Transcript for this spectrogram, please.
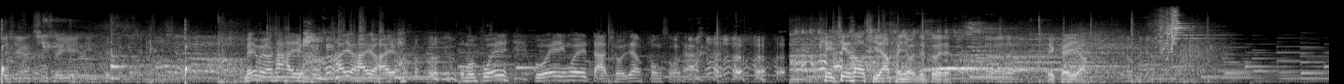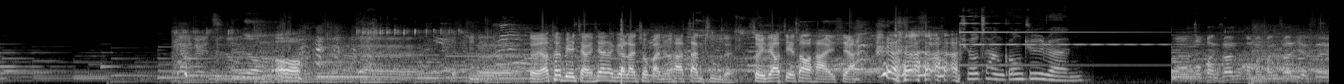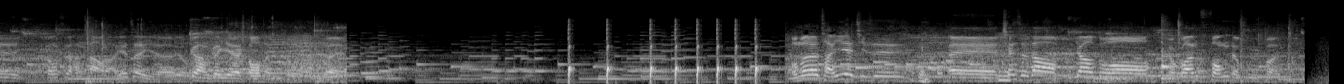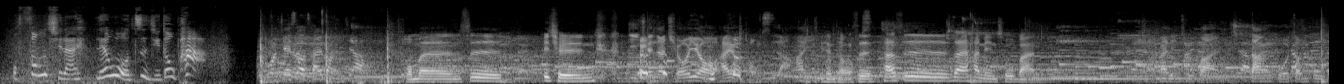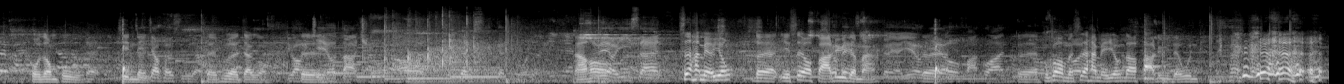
所以现在汽车业已经。没有没有，他还有还有还有还有，我们不会不会因为打球这样封锁他，可以介绍其他朋友就对了。也可以啊。哦。对，要特别讲一下那个篮球板，就是他赞助的，所以一定要介绍他一下。球场工具人。我我本身我们本身也是公司很好啊，因为这里的各行各业都很多。对。我们的产业其实，呃，牵扯到比较多有关风的部分。我疯起来，连我自己都怕。我接受采访一下。我们是一群以前的球友，还有同事啊，他 以前同事，他是在翰林出版，翰林出版当国中部，国中部对经理，教科书的，对，负责教工，希望借由打球，然后认识更多人。然后没有医生，是还没有用，对，也是有法律的嘛，对，也有也有法官，对，不过我们是还没用到法律的问题。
